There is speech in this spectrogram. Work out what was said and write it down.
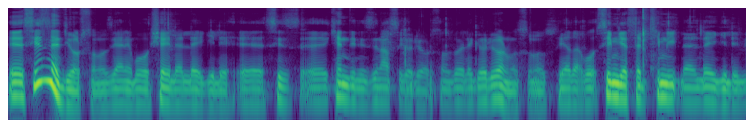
E, siz ne diyorsunuz yani bu şeylerle ilgili? E, siz e, kendinizi nasıl görüyorsunuz? Böyle görüyor musunuz? Ya da bu simgesel kimliklerle ilgili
